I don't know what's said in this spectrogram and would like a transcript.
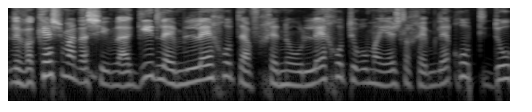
לבקש מאנשים, להגיד להם, לכו תאבחנו, לכו תראו מה יש לכם, לכו תדעו.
